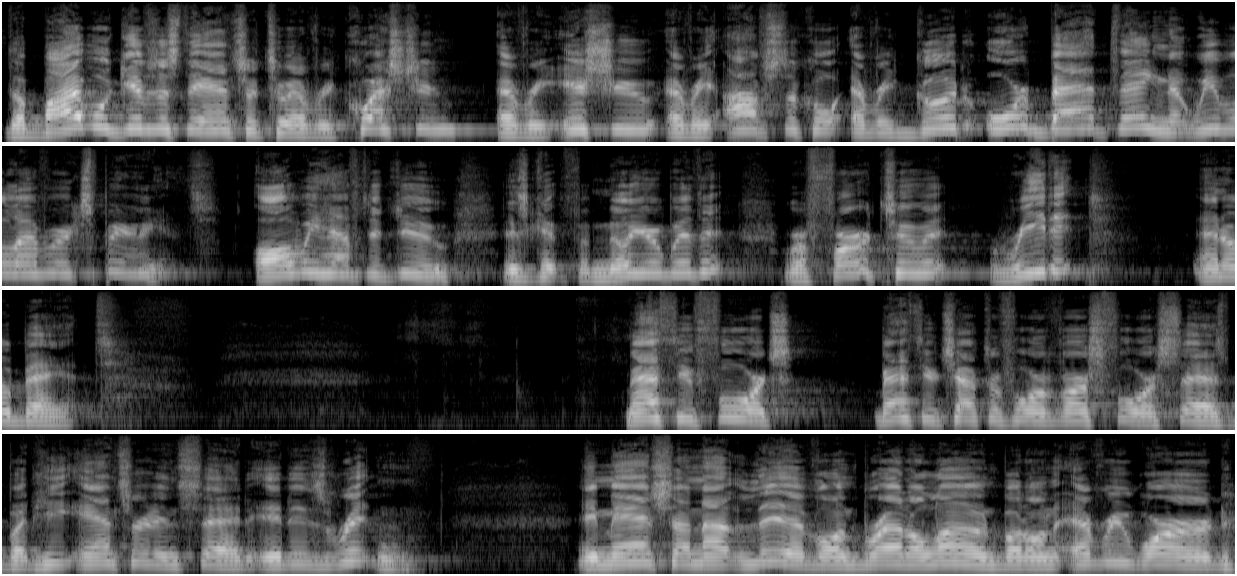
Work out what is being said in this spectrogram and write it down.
The Bible gives us the answer to every question, every issue, every obstacle, every good or bad thing that we will ever experience. All we have to do is get familiar with it, refer to it, read it, and obey it. Matthew 4, Matthew chapter 4, verse 4 says, But he answered and said, It is written, A man shall not live on bread alone, but on every word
